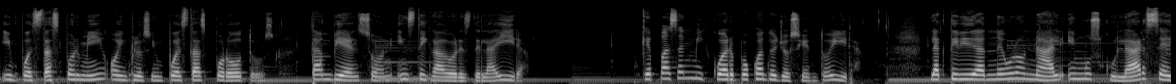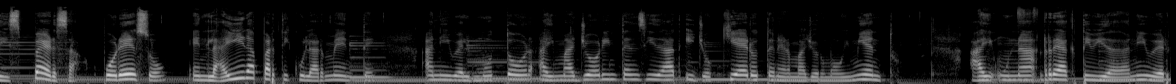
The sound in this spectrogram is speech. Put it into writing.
impuestas por mí o incluso impuestas por otros, también son instigadores de la ira. ¿Qué pasa en mi cuerpo cuando yo siento ira? La actividad neuronal y muscular se dispersa, por eso en la ira particularmente a nivel motor hay mayor intensidad y yo quiero tener mayor movimiento. Hay una reactividad a nivel,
